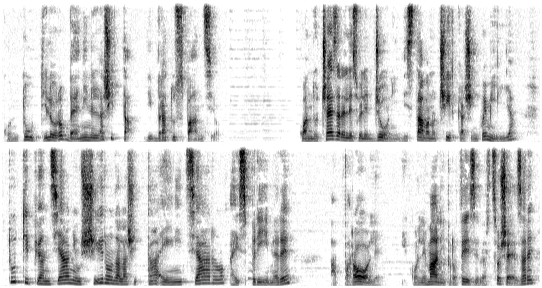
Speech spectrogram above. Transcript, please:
con tutti i loro beni nella città di Bratuspanzio. Quando Cesare e le sue legioni distavano circa cinque miglia, tutti i più anziani uscirono dalla città e iniziarono a esprimere, a parole e con le mani protese verso Cesare,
